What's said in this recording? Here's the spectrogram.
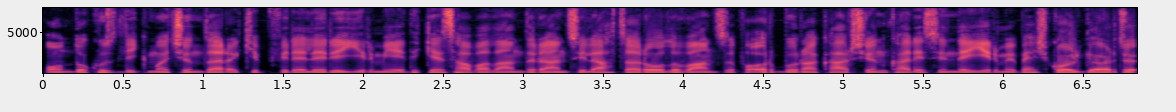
19 lig maçında rakip fileleri 27 kez havalandıran Silahtaroğlu Van Spor buna karşın kalesinde 25 gol gördü.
